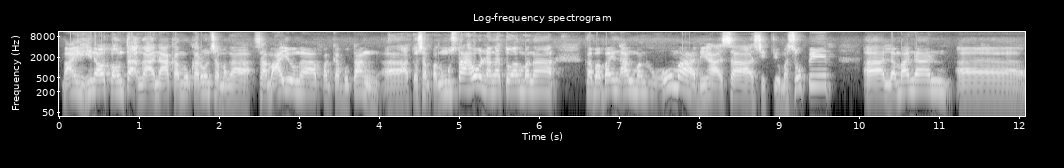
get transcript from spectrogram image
Maay hinaot pa unta nga ana ka mo karon sa mga sa maayo nga pagkabutang Ah, ato sang pangumustahon ang ato ang mga kababayan ang mag-uuma diha sa sitio Masupit, ah, Lamanan, ah,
